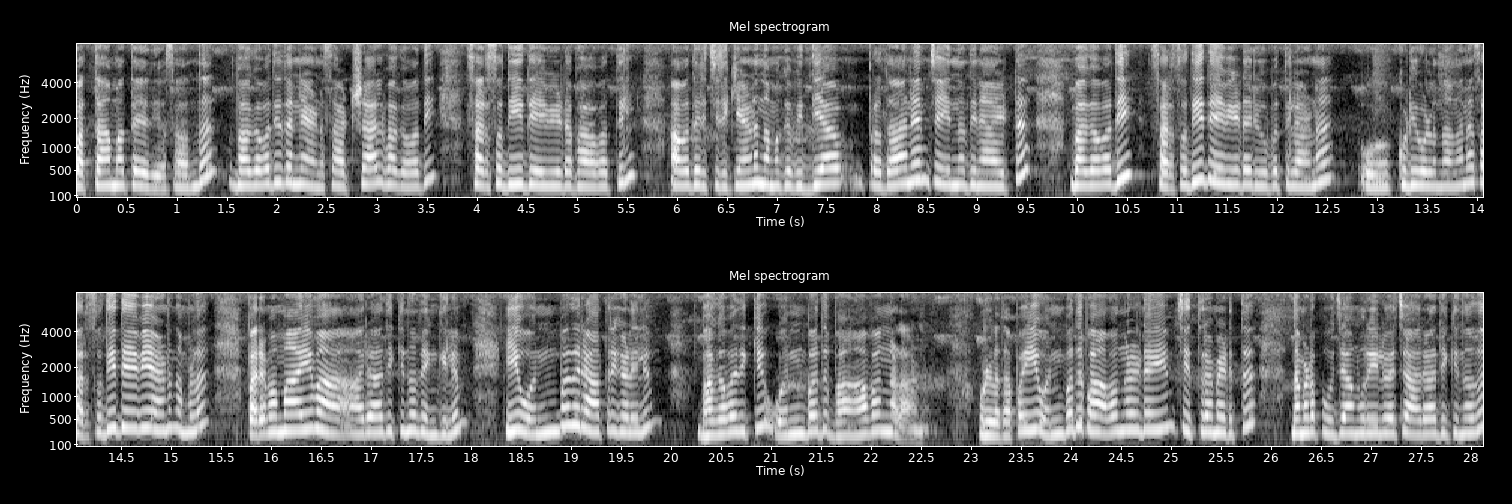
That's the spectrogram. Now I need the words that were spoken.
പത്താമത്തെ ദിവസം. അത് ഭഗവതി തന്നെയാണ്. സാക്ഷാൽ ഭഗവതി സരസ്വതീ ദേവിയുടെ ഭാവത്തിൽ അവതരിച്ചിരിക്കുകയാണ്. നമുക്ക് വിദ്യ പ്രദാനം ചെയ്യുന്നതിനായിട്ട് ഭഗവതി സരസ്വതീ ദേവിയുടെ രൂപത്തിലാണ് കുടികൊള്ളുന്നത് അങ്ങനെ സരസ്വതി ദേവിയാണ് നമ്മൾ പരമമായും ആരാധിക്കുന്നതെങ്കിലും ഈ ഒൻപത് രാത്രികളിലും ഭഗവതിക്ക് ഒൻപത് ഭാവങ്ങളാണ്. ഉള്ളത്. അപ്പോൾ ഈ ഒൻപത് ഭാവങ്ങളുടെയും ചിത്രമെടുത്ത് നമ്മുടെ പൂജാമുറിയിൽ വെച്ച് ആരാധിക്കുന്നത്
